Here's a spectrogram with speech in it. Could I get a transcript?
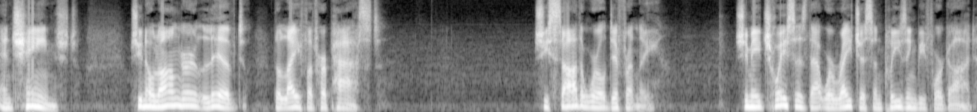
and changed. She no longer lived the life of her past. She saw the world differently. She made choices that were righteous and pleasing before God,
